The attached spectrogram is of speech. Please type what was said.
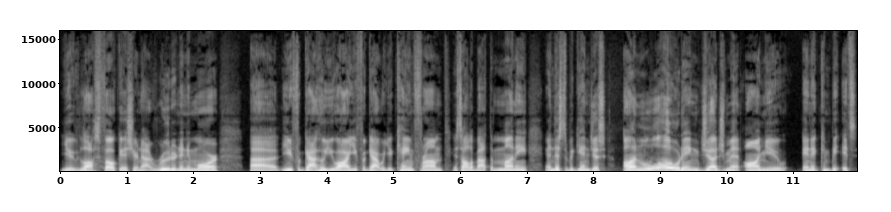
you've lost focus, you're not rooted anymore, uh, you forgot who you are, you forgot where you came from, it's all about the money, and this to begin just unloading judgment on you. And it can be, it's,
